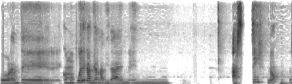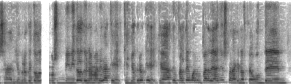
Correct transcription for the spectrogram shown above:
ante cómo puede cambiar la vida en, así, ¿no? O sea, yo creo que todos hemos vivido de una manera que, yo creo que, hace falta igual un par de años para que nos pregunten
